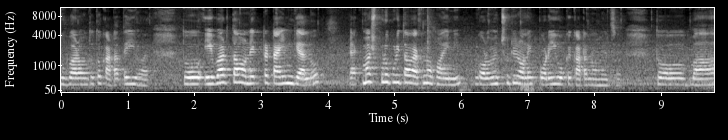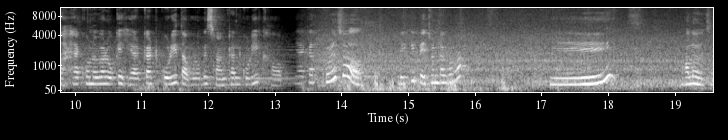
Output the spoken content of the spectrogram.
দুবার অন্তত কাটাতেই হয়। তো এবার তা অনেকটা টাইম গেল। এক মাস পুরোপুরি তাও এখনও হয়নি। গরমের ছুটির অনেক পরেই ওকে কাটানো হয়েছে। তো এখন এবার ওকে হেয়ার কাট করি, তারপর ওকে স্নান টান করি খাওয়াবো। হেয়ার কাট করেছ? দেখি পেছনটা করো ভালো হয়েছে।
